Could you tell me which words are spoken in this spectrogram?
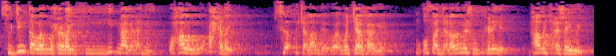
Sujinta lagu xidhay fiihi maaga dhexdiisa. Waxaa lagugu dhex xidhay. U jeclaan dee waa jeelkaagii. Qofbaa jeclaada meeshuu ku xidhan maxaad u jeceshahay wey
